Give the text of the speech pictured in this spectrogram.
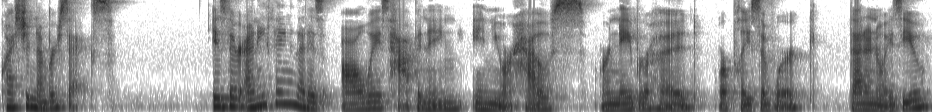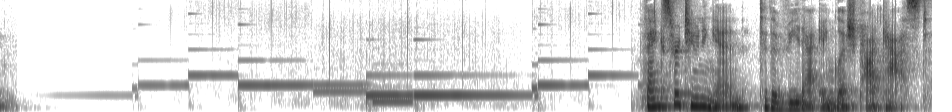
Question number six Is there anything that is always happening in your house or neighborhood or place of work that annoys you? Thanks for tuning in to the Vita English podcast.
